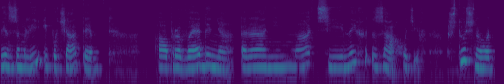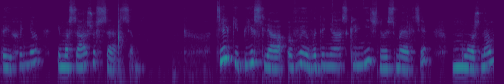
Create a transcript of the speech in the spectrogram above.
від землі і почати проведення реанімаційних заходів, штучного дихання і масажу серця. Тільки після виведення з клінічної смерті можна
